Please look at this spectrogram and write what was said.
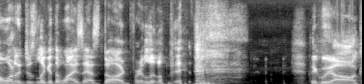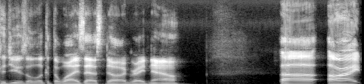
I want to just look at the wise ass dog for a little bit. I think we all could use a look at the wise ass dog right now. Uh, all right.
